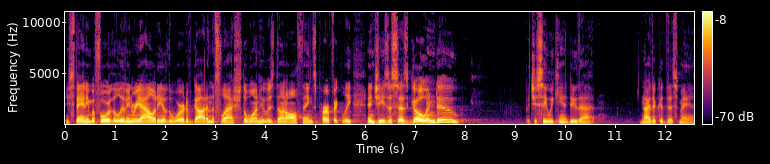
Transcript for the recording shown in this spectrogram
He's standing before the living reality of the Word of God in the flesh, the one who has done all things perfectly. And Jesus says, Go and do. But you see, we can't do that. Neither could this man.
